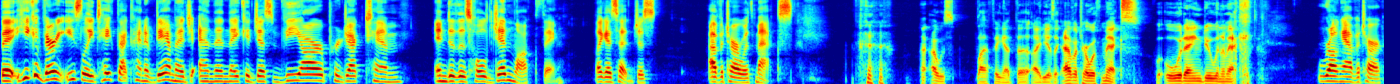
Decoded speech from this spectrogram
But he could very easily take that kind of damage and then they could just VR project him into this whole genlock thing. Like I said, just Avatar with Max. I, was laughing at the ideas like Avatar with mechs. What would Aang do in a mech? Wrong Avatar.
